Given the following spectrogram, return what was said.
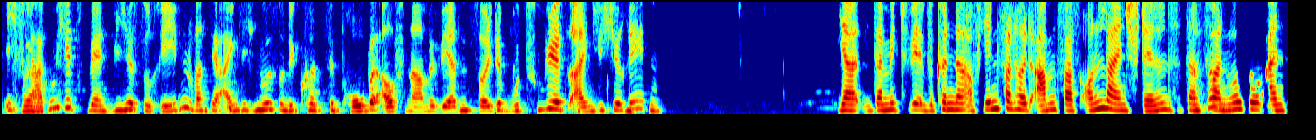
ich frage ja. mich jetzt, während wir hier so reden, was ja eigentlich nur so eine kurze Probeaufnahme werden sollte, wozu wir jetzt eigentlich hier reden. Ja, damit wir, wir können dann auf jeden Fall heute Abend was online stellen. Das ist dann so. zwar nur so ein,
